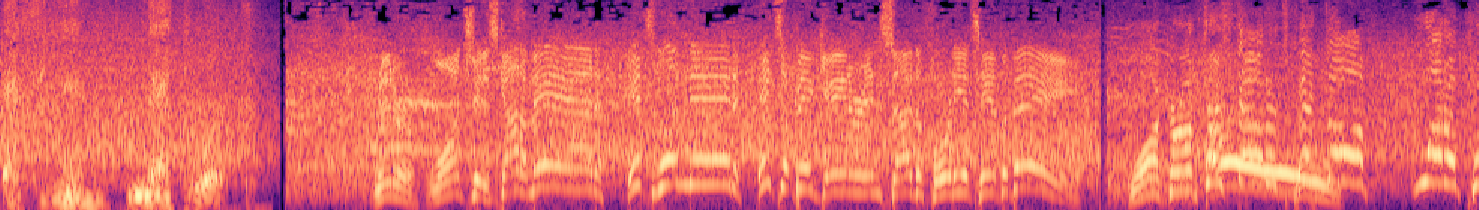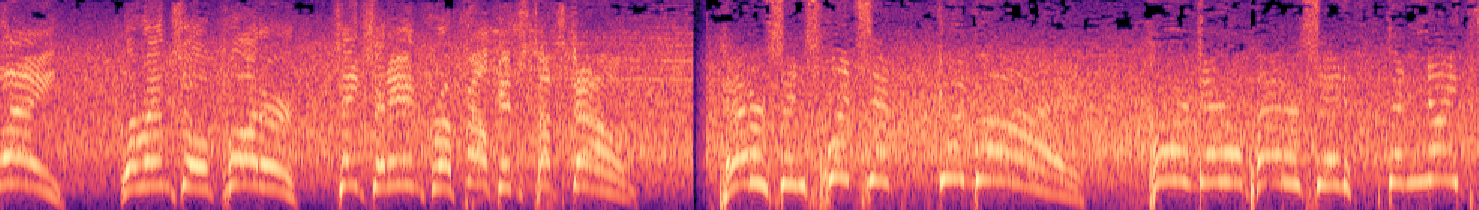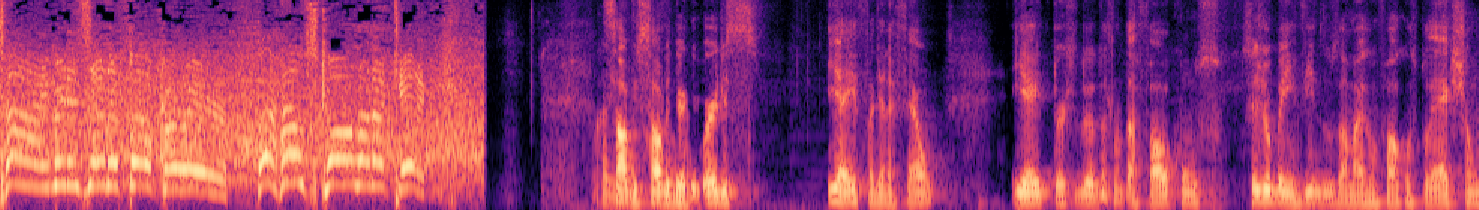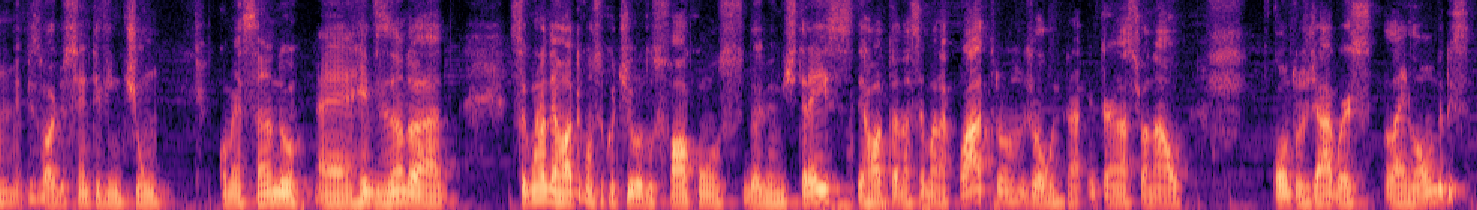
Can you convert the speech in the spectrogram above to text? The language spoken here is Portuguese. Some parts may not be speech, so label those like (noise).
FM Network. Ritter launches, got a man. It's London. It's a big gainer inside the 40 at Tampa Bay. Walker on first oh. down. It's picked oh. off. What a play. Lorenzo Carter takes it in for a Falcons touchdown. Patterson splits it. Goodbye. Cordero Patterson, the ninth time in his NFL career. A house call on a kick. Salve, salve, Dirty Birds. E aí, fã de NFL? E aí, torcedor da Santa Falcons? Sejam bem-vindos a mais um Falcons Play Action, episódio 121. Começando, é, revisando a segunda derrota consecutiva dos Falcons em 2023. Derrota na semana 4, jogo internacional contra os Jaguars lá em Londres.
